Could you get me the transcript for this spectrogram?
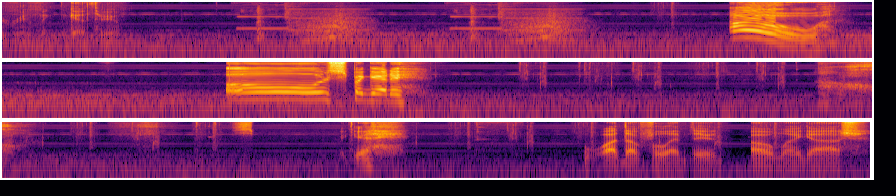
Another room we can go through. Oh! Oh, spaghetti. Oh. Spaghetti. What the flip, dude? Oh my gosh.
